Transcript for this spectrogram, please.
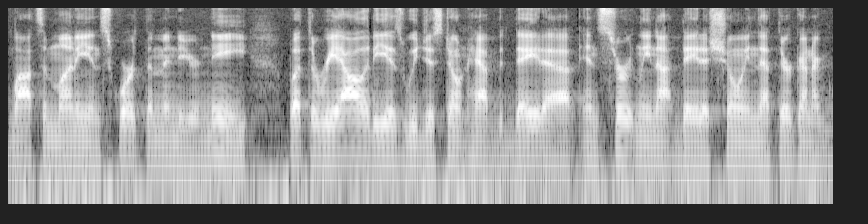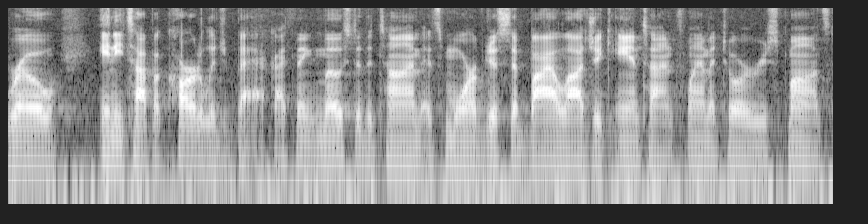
lots of money and squirt them into your knee, but the reality is we just don't have the data and certainly not data showing that they're going to grow any type of cartilage back. I think most of the time it's more of just a biologic anti-inflammatory response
